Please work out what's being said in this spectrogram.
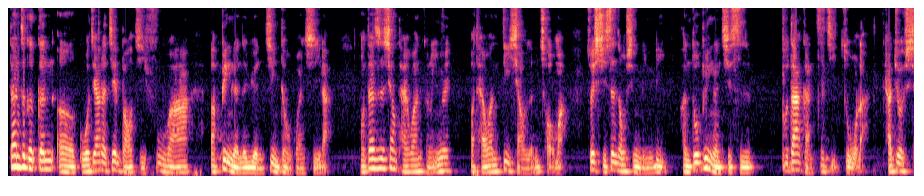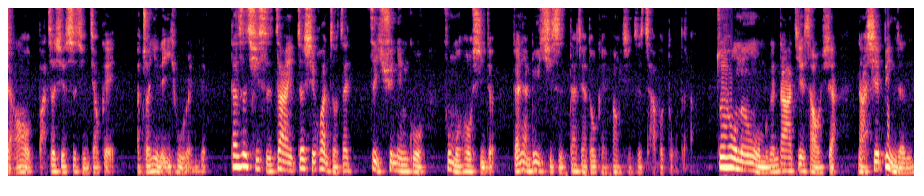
但这个跟呃国家的健保给付啊，啊病人的远近都有关系啦。哦，但是像台湾可能因为啊台湾地小人稠嘛，所以洗肾中心林立，很多病人其实不大敢自己做啦。他就想要把这些事情交给啊专业的医护人员，但是其实，在这些患者在自己训练过腹膜透析的感染率，其实大家都可以放心是差不多的啦。最后呢，我们跟大家介绍一下哪些病人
